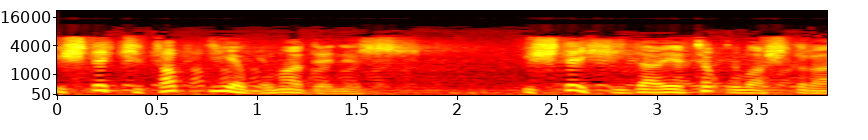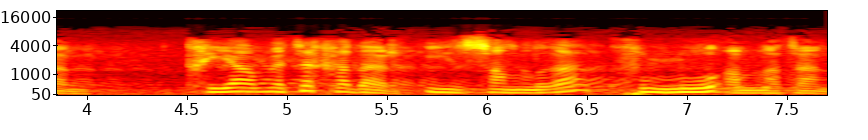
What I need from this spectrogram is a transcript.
İşte kitap diye buna denir. İşte hidayete ulaştıran, kıyamete kadar insanlığa kulluğu anlatan,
